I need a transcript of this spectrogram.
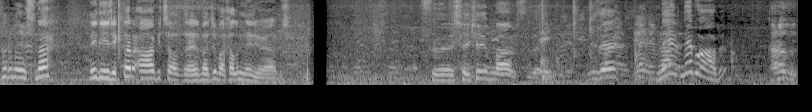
tır mevzusuna ne diyecekler? Abi çaldı helvacı bakalım ne diyor abi. Şöyle çekeyim mi abi size? Bize ne ne bu abi? Karadut.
